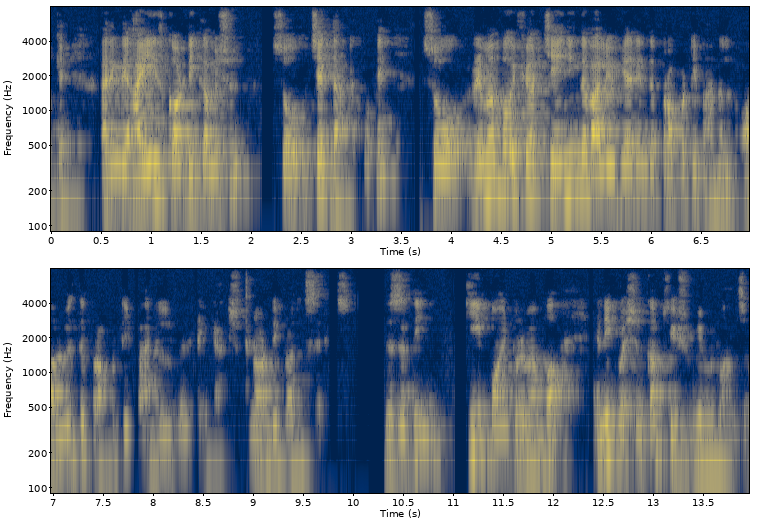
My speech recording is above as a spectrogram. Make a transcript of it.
Okay i think the IE is got decommissioned so check that okay? So remember if you are changing the value here in the property panel always the property panel will take action not the project settings this is the key point to remember. Any question comes you should be able to answer.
